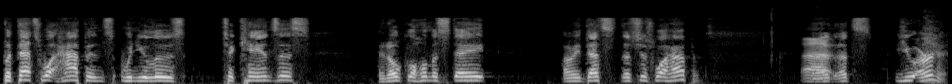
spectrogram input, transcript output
But that's what happens when you lose to Kansas and Oklahoma State. I mean, that's that's just what happens. Uh, that's you earn it.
